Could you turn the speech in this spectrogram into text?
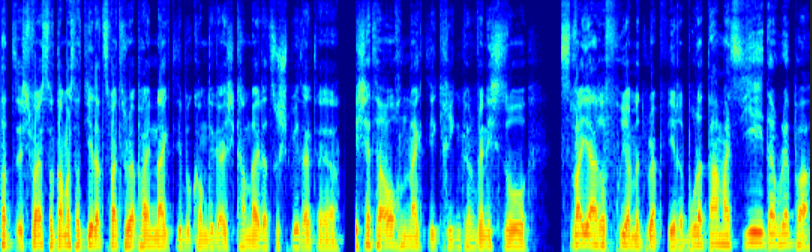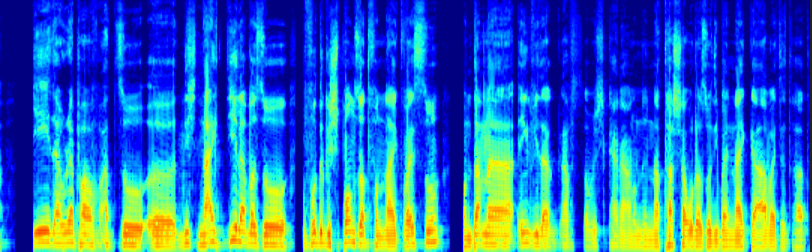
Hat, ich weiß noch, damals hat jeder zweite Rapper einen Nike-Deal bekommen, Digga. Ich kam leider zu spät, Alter, ja. Ich hätte auch einen Nike-Deal kriegen können, wenn ich so zwei Jahre früher mit Rap wäre. Bruder, damals jeder Rapper, jeder Rapper hat so, äh, nicht Nike-Deal, aber so, wurde gesponsert von Nike, weißt du? Und dann äh, irgendwie, da gab es, glaube ich, keine Ahnung, eine Natascha oder so, die bei Nike gearbeitet hat.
